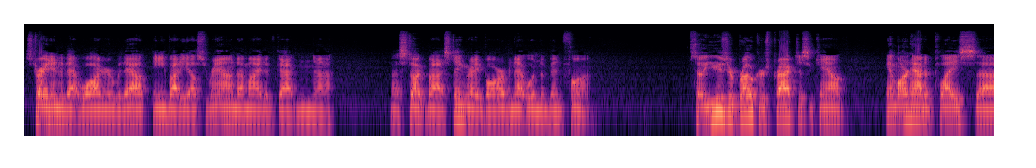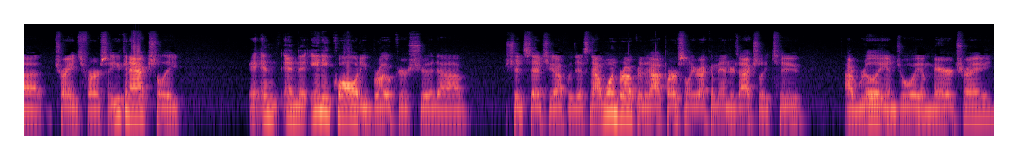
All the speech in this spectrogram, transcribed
straight into that water without anybody else around, I might have gotten uh, uh, stuck by a stingray barb, and that wouldn't have been fun. So use your broker's practice account and learn how to place uh, trades first. So you can actually and and any quality broker should uh, should set you up with this. Now, one broker that I personally recommend, there's actually two. I really enjoy Ameritrade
